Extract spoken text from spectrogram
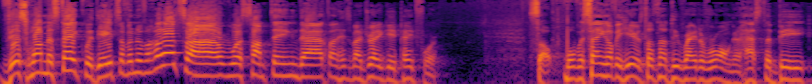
This one mistake with the Eitz of Anuvachanetzar was something that on his Madrege he paid for. So, what we're saying over here is it doesn't be right or wrong. It has to be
